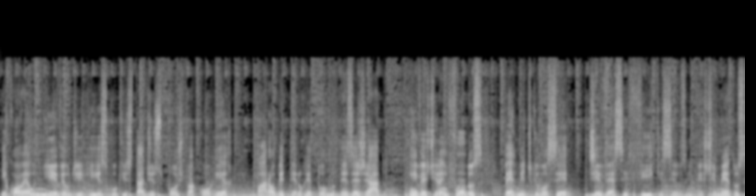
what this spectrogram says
e qual é o nível de risco que está disposto a correr para obter o retorno desejado. Investir em fundos permite que você diversifique seus investimentos,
